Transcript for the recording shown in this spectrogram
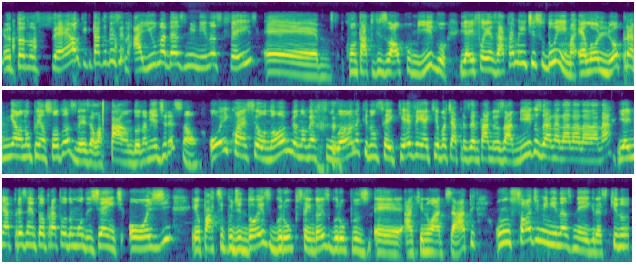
Eu tô no céu? O que que tá acontecendo? Aí uma das meninas fez é, contato visual comigo, e aí foi exatamente isso do imã. Ela olhou para mim, ela não pensou duas vezes, ela pá, andou na minha direção. Oi, qual é seu nome? Meu nome é fulana, que não sei o quê, vem aqui, eu vou te apresentar meus amigos, nananana. e aí me apresentou para todo mundo. Gente, hoje eu participo de dois grupos, tem dois grupos é, aqui no WhatsApp, um só de meninas negras, que no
